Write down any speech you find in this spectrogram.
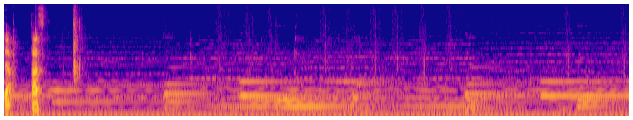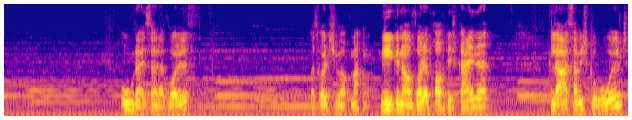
da, passt. Oh, da ist ja der Wolf. Was wollte ich überhaupt machen? Nee, genau, Wolle brauchte ich keine. Glas habe ich geholt.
